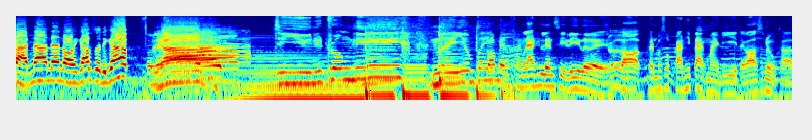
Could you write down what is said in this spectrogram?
กาสหน้าแน่นอนครับ สวัสดีครับ สวัสดีครับ จะยืนอยู่ตรงนี้ไม่ยอมไปก็เป็นครั้งแรกที่เล่นซีรีส์เลยก็เป็นประสบการณ์ที่แปลกใหม่ดี แต่ก็สนุกครับ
